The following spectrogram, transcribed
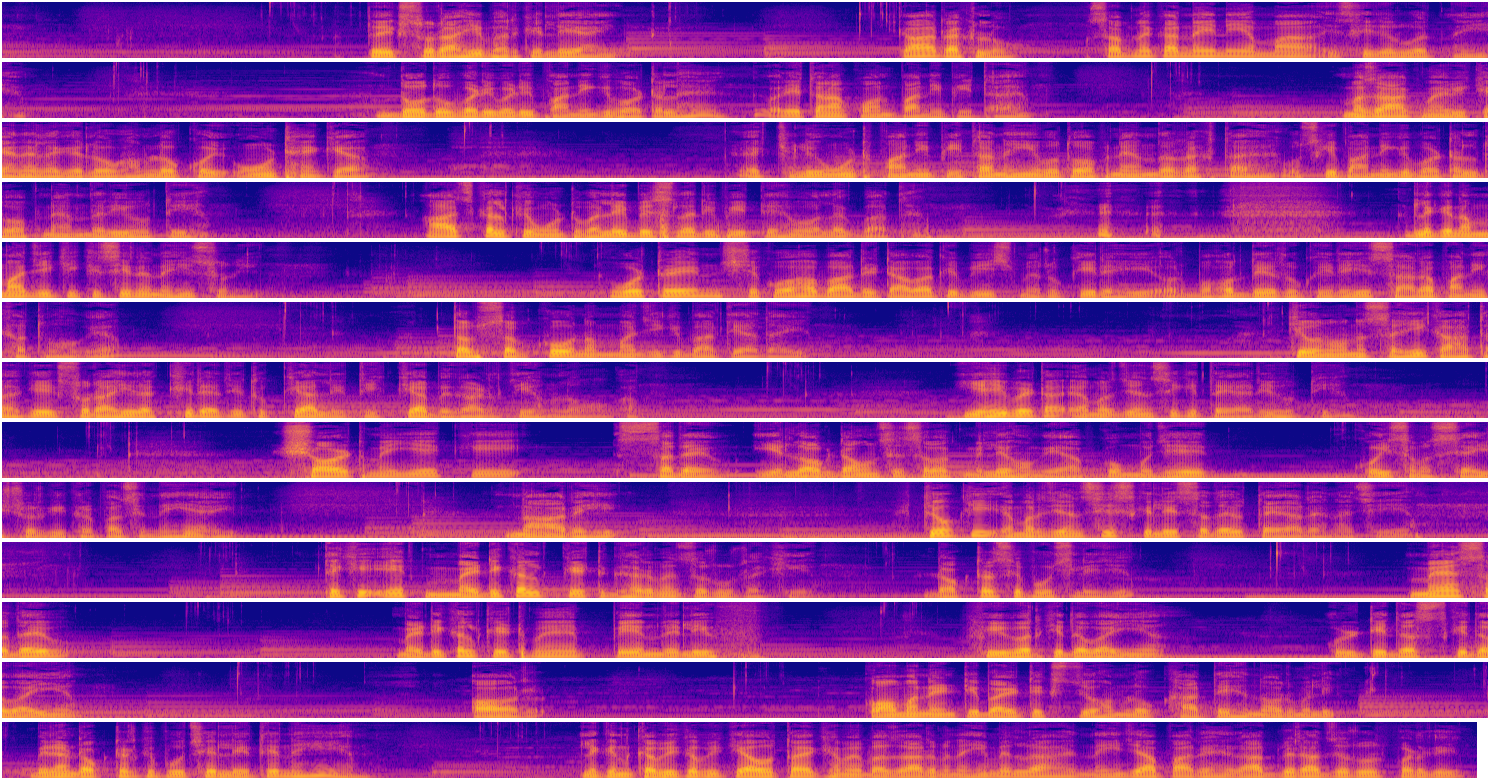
तो एक सुराही भर के ले आई। कहा, रख लो। सबने कहा, नहीं नहीं अम्मा, इसकी ज़रूरत नहीं है। दो दो बड़ी बड़ी पानी की बोतल हैं और इतना कौन पानी पीता है? मज़ाक में भी कहने लगे, लोग, हम लोग कोई ऊँट हैं क्या? एक्चुअली ऊँट पानी पीता नहीं वो तो अपने अंदर रखता है। उसकी पानी की बोतल तो अपने अंदर ही होती है। आजकल के ऊँट भले ही बिस्लरी पीते हैं, वो अलग बात है। लेकिन अम्मा जी की किसी ने नहीं सुनी। वो ट्रेन शिकोहाबाद इटावा के बीच में रुकी रही और बहुत देर रुकी रही, सारा पानी खत्म हो गया। तब सबको उन अम्मा जी की बात याद आई। कि उन्होंने सही कहा था कि एक सुराही रखी रहती तो क्या लेती, क्या बिगाड़ती हम लोगों का। यही बेटा इमरजेंसी की तैयारी होती है। शॉर्ट में ये कि सदैव, ये लॉकडाउन से सबक मिले होंगे आपको, मुझे कोई समस्या ईश्वर की कृपा से नहीं आई, ना आ रही, क्योंकि इमरजेंसीज के लिए सदैव तैयार रहना चाहिए। देखिए, एक मेडिकल किट घर में ज़रूर रखिए। डॉक्टर से पूछ लीजिए। मैं सदैव मेडिकल किट में पेन रिलीफ, फीवर की दवाइयाँ, उल्टी दस्त की दवाइयाँ और कॉमन एंटीबायोटिक्स जो हम लोग खाते हैं नॉर्मली, बिना डॉक्टर के पूछे लेते नहीं हैं लेकिन कभी कभी क्या होता है कि हमें बाज़ार में नहीं मिल रहा है, नहीं जा पा रहे हैं, रात बेरात ज़रूरत पड़ गई।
